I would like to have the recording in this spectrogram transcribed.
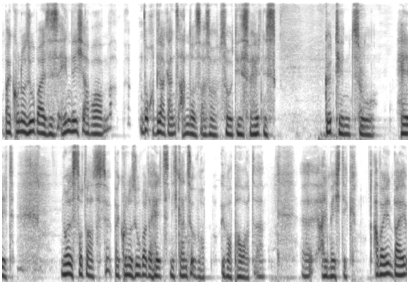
Bei Konosuba ist es ähnlich, aber noch wieder ganz anders. Also so dieses Verhältnis Göttin zu Held. Nur ist dort das, bei Konosuba der Held nicht ganz so über, überpowered, äh, äh, allmächtig. Aber bei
